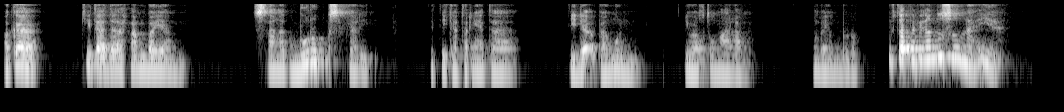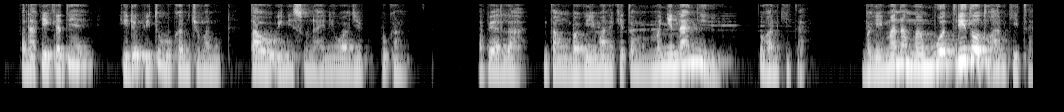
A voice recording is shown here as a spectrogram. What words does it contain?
Maka kita adalah hamba yang sangat buruk sekali ketika ternyata tidak bangun di waktu malam. Hamba yang buruk. Ustaz, tapi kan itu sunnah, iya. Pada hakikatnya hidup itu bukan cuma tahu ini sunnah, ini wajib. Bukan. Tapi adalah tentang bagaimana kita menyenangi Tuhan kita. Bagaimana membuat ridho Tuhan kita.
